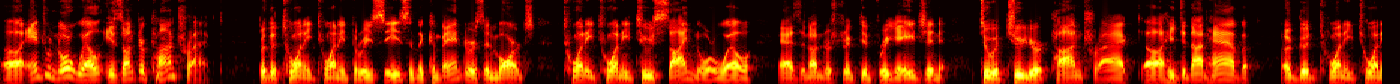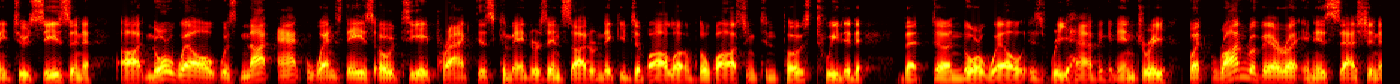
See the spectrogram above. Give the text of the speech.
Uh, Andrew Norwell is under contract for the 2023 season. The Commanders in March 2022 signed Norwell as an unrestricted free agent to a two year contract. Uh, he did not have a good 2022 season. Uh, Norwell was not at Wednesday's OTA practice. Commanders insider Nicki Jhabvala of the Washington Post tweeted that uh, Norwell is rehabbing an injury. But Ron Rivera, in his session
